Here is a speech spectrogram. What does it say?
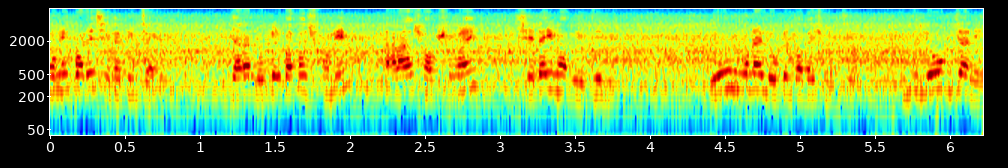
মনে করে সেটাতেই চলে। যারা লোকের কথা শোনে, তারা সবসময় সেটাই ভাবে যে ও মনে হয় লোকের কথা শুনছে। কিন্তু লোক জানে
